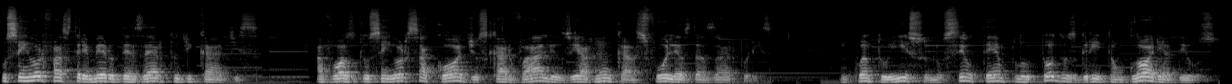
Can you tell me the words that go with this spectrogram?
O Senhor faz tremer o deserto de Cádiz. A voz do Senhor sacode os carvalhos e arranca as folhas das árvores. Enquanto isso, no seu templo, todos gritam: Glória a Deus!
